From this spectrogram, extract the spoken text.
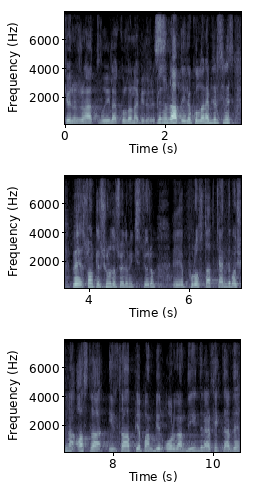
gönül rahatlığıyla kullanabiliriz. Gönül rahatlığıyla kullanabilirsiniz ve son kez şunu da söylemek istiyorum. Ee, prostat kendi başına asla iltihap yapan bir organ değildir erkeklerde.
